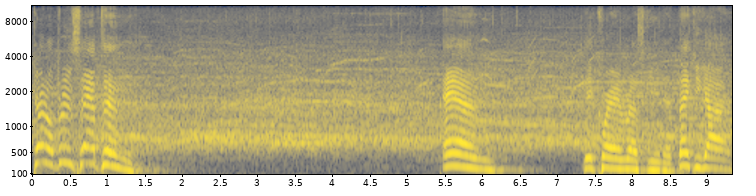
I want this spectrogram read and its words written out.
Colonel Bruce Hampton and the Aquarium Rescue Unit. Thank you guys.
